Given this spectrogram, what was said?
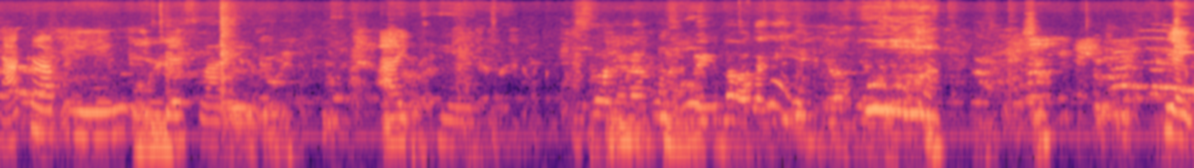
Not copying, it's just like I can create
